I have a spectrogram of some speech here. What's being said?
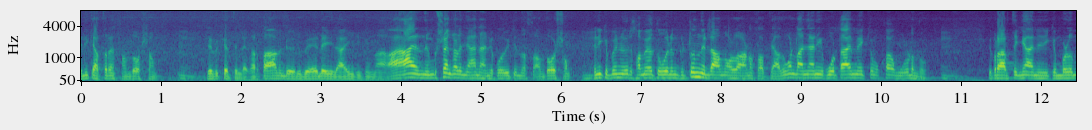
എനിക്ക് അത്രയും സന്തോഷം. ലഭിക്കത്തില്ല. കർത്താവിന്റെ ഒരു വേലയിലായിരിക്കുന്ന ആ നിമിഷങ്ങൾ ഞാൻ അനുഭവിക്കുന്ന സന്തോഷം എനിക്ക് പിന്നെ ഒരു സമയത്ത് പോലും കിട്ടുന്നില്ല എന്നുള്ളതാണ് സത്യം. അതുകൊണ്ടാണ് ഞാൻ ഈ കൂട്ടായ്മയ്ക്കൊക്കെ കൂടുന്നത്. ഈ പ്രാർത്ഥിക്കാനിരിക്കുമ്പോഴും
